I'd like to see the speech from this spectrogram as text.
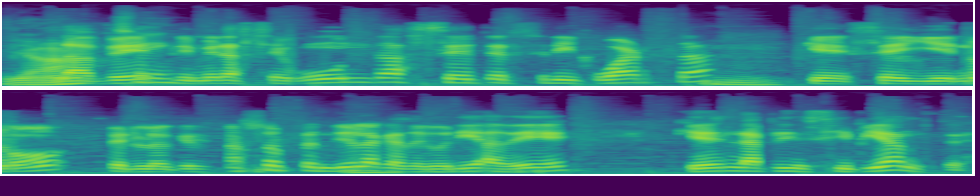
La B, primera, segunda, C, tercera y cuarta, mm. que se llenó, pero lo que no ha sorprendido es la categoría D, que es la principiante.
